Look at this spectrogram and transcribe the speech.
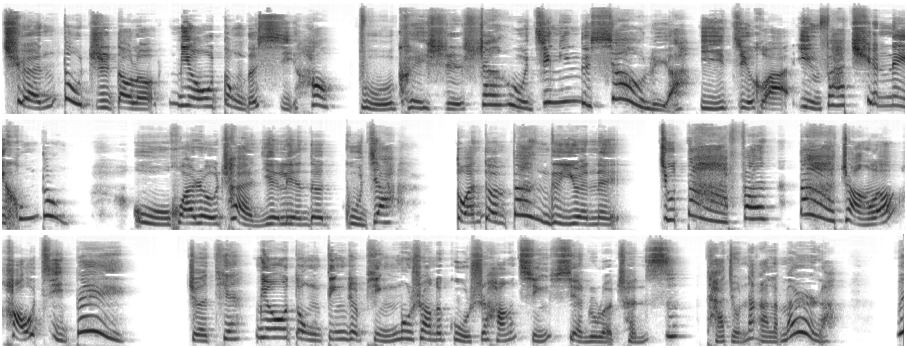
全都知道了喵懂的喜好，不愧是商务精英的效率啊！一句话引发圈内轰动，五花肉产业链的股价短短半个月内就大翻大涨了好几倍。这天，喵懂盯着屏幕上的股市行情，陷入了沉思，他就纳了闷儿了。为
